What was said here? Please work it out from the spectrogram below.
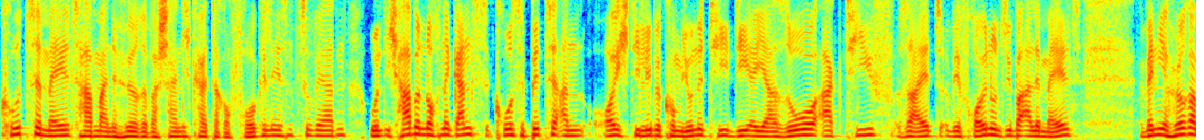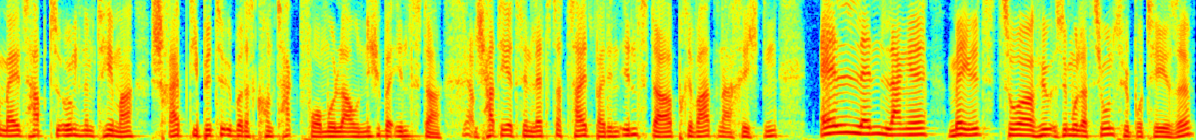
Kurze Mails haben eine höhere Wahrscheinlichkeit, darauf vorgelesen zu werden. Und ich habe noch eine ganz große Bitte an euch, die liebe Community, die ihr ja so aktiv seid. Wir freuen uns über alle Mails. Wenn ihr Hörermails habt zu irgendeinem Thema, schreibt die bitte über das Kontaktformular und nicht über Insta. Ja. Ich hatte jetzt in letzter Zeit bei den Insta-Privatnachrichten ellenlange Mails zur Hy Simulationshypothese.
